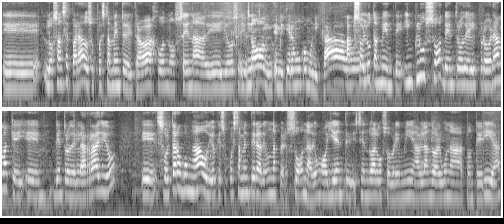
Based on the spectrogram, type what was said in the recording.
Eh, los han separado supuestamente del trabajo, no sé nada de ellos. ellos no emitieron un comunicado. Absolutamente. Incluso dentro del programa que, eh, dentro de la radio, eh, soltaron un audio que supuestamente era de una persona, de un oyente, diciendo algo sobre mí, hablando alguna tontería.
